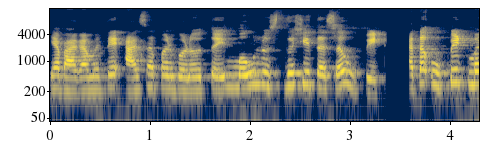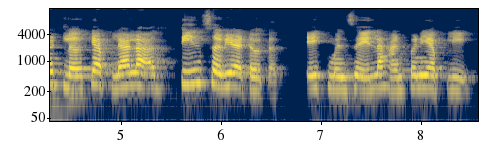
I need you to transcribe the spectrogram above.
या भागामध्ये आज आपण बनवतोय मऊ लुसलुशीत असं उपीट. आता उपीट म्हटलं की आपल्याला तीन सवी आठवतात. एक म्हणजे लहानपणी आपली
